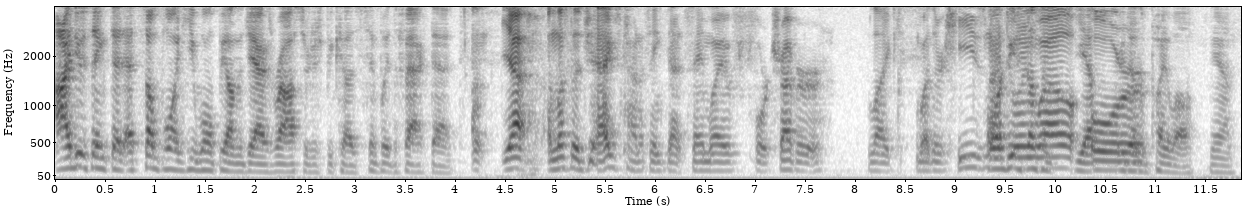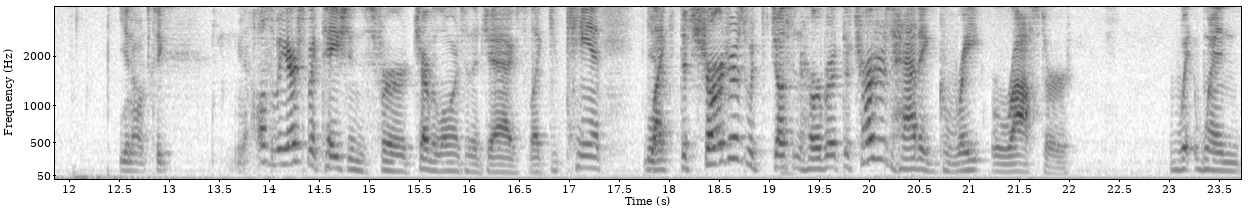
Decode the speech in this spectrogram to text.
I do think that at some point he won't be on the Jags roster just because simply the fact that Uh, yeah, unless the Jags kind of think that same way for Trevor, like whether he's not doing well yep, or he doesn't play well. Yeah. you know to Also, but your expectations for Trevor Lawrence and the Jags, like you can't, Yeah. like the Chargers with Justin Herbert. The Chargers had a great roster wh- when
